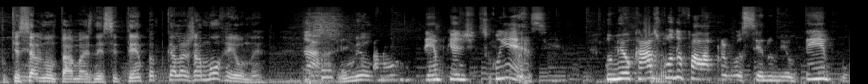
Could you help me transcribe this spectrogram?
Porque se ela não está mais nesse tempo, é porque ela já morreu, né? Ah, o meu tá tempo que a gente desconhece. No meu caso, quando eu falar para você no meu tempo,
